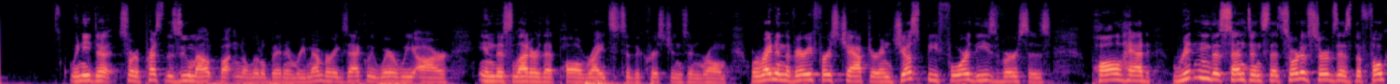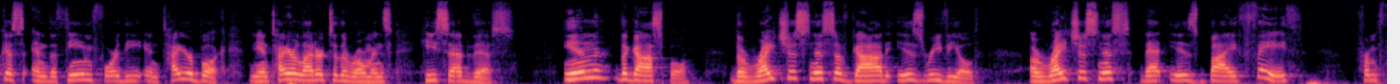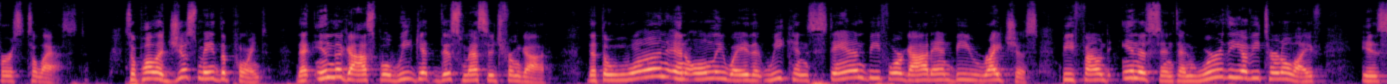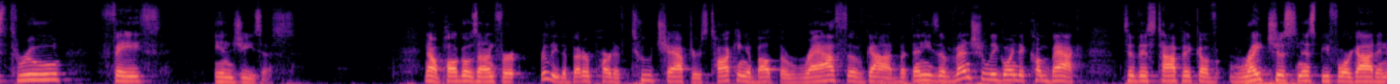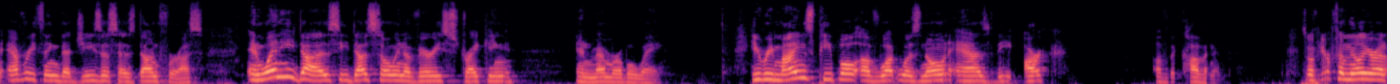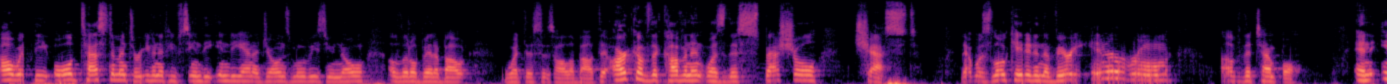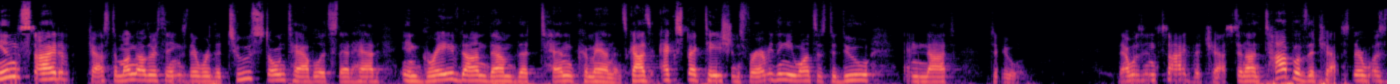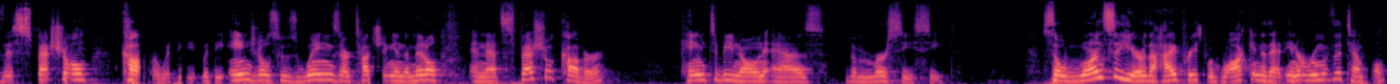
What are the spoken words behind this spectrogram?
we need to sort of press the zoom out button a little bit and remember exactly where we are in this letter that Paul writes to the Christians in Rome. We're right in the very first chapter, and just before these verses, Paul had written the sentence that sort of serves as the focus and the theme for the entire book, the entire letter to the Romans. He said this In the gospel, the righteousness of God is revealed, a righteousness that is by faith from first to last. So, Paul had just made the point that in the gospel we get this message from God that the one and only way that we can stand before God and be righteous, be found innocent and worthy of eternal life, is through faith in Jesus. Now, Paul goes on for really the better part of two chapters talking about the wrath of God, but then he's eventually going to come back to this topic of righteousness before God and everything that Jesus has done for us. And when he does, he does so in a very striking and memorable way. He reminds people of what was known as the Ark of the Covenant. So, if you're familiar at all with the Old Testament, or even if you've seen the Indiana Jones movies, you know a little bit about what this is all about. The Ark of the Covenant was this special chest that was located in the very inner room of the temple. And inside of the chest, among other things, there were the two stone tablets that had engraved on them the Ten Commandments, God's expectations for everything He wants us to do and not to do. That was inside the chest. And on top of the chest, there was this special cover with the, with the angels whose wings are touching in the middle. And that special cover came to be known as the mercy seat. So once a year, the high priest would walk into that inner room of the temple.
